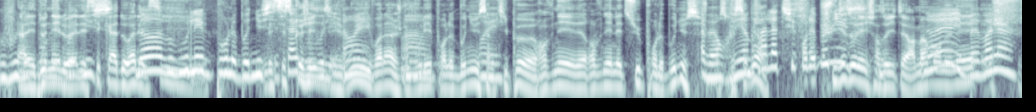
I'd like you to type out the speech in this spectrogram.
Vous voulez Allez, bonus. allez, c'est cadeau, allez, Non, si- vous voulez pour le bonus, c'est ce que, j'ai dit. Oui, Ouais. voilà, je le Ah. voulais pour le bonus un petit peu. Revenez, revenez là-dessus pour le bonus. Ah Je ben, on reviendra là-dessus pour le Je bonus. suis désolé, chers auditeurs, mais à un moment donné, ben voilà. je-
